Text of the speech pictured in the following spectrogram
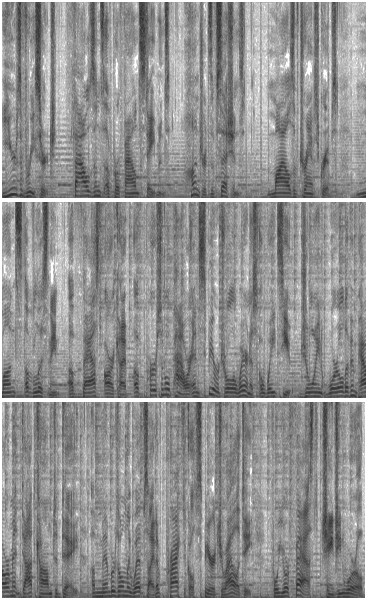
Years of research, thousands of profound statements, hundreds of sessions, miles of transcripts months of listening, a vast archive of personal power and spiritual awareness awaits you. Join worldofempowerment.com today, a members only website of practical spirituality for your fast changing world.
